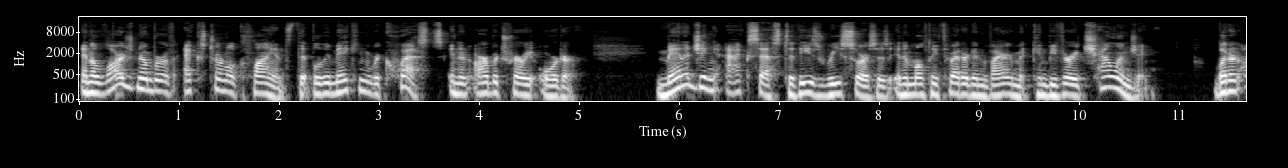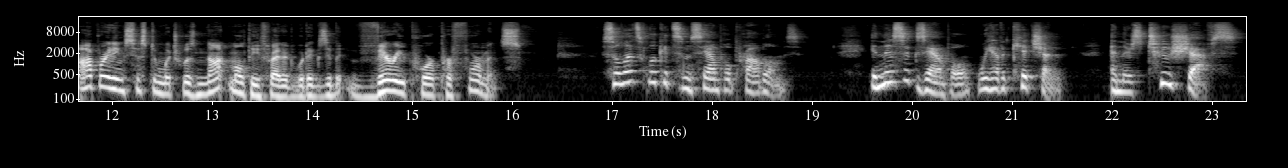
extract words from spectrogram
and a large number of external clients that will be making requests in an arbitrary order. Managing access to these resources in a multi-threaded environment can be very challenging, but an operating system which was not multi-threaded would exhibit very poor performance. So let's look at some sample problems. In this example, we have a kitchen and there's two chefs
